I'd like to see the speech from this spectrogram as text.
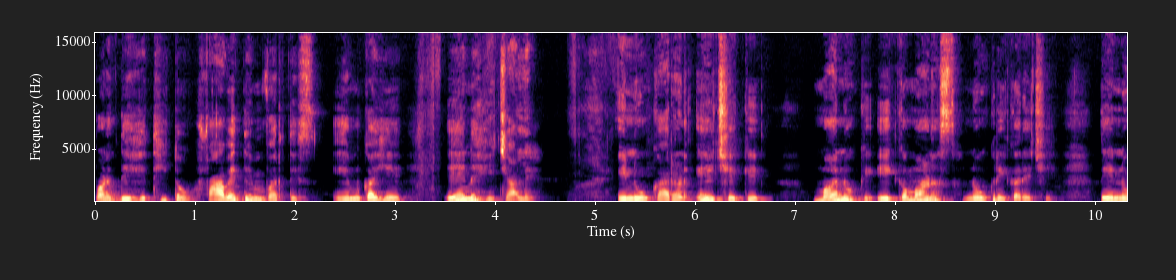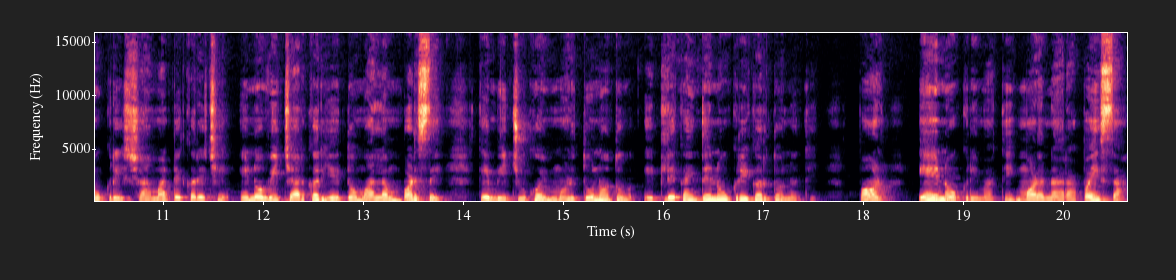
પણ દેહથી તો ફાવે તેમ વર્તીશ, એમ કહીએ એ નહીં ચાલે. એનું કારણ એ છે કે, માનો કે એક માણસ નોકરી કરે છે, તે નોકરી શા માટે કરે છે એનો વિચાર કરીએ તો માલમ પડશે કે બીજું કોઈ મળતું નહોતું એટલે કંઈ તે નોકરી કરતો નથી. પણ એ નોકરીમાંથી મળનારા પૈસા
